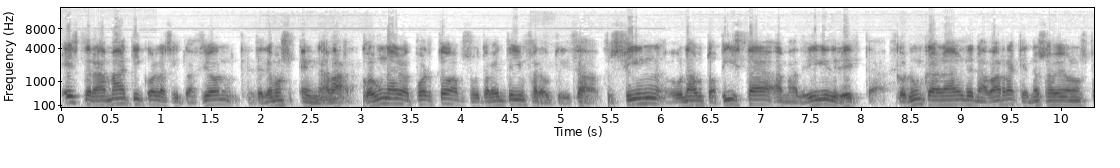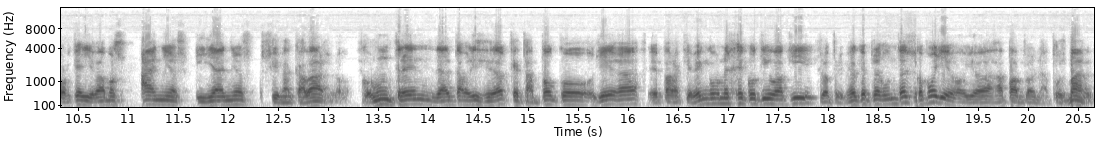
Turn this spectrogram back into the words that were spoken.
Es dramático la situación que tenemos en Navarra, con un aeropuerto absolutamente infrautilizado, sin una autopista a Madrid directa, con un canal de Navarra que no sabemos por qué llevamos años y años sin acabarlo, con un tren de alta velocidad que tampoco llega. Eh, para que venga un ejecutivo aquí, lo primero que pregunta es ¿cómo llego yo a Pamplona? Pues mal.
